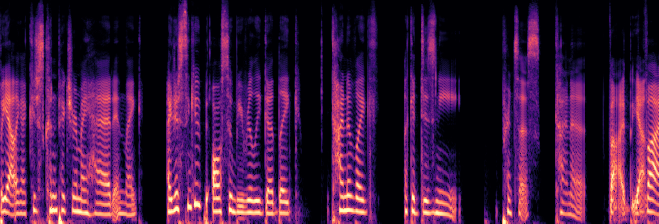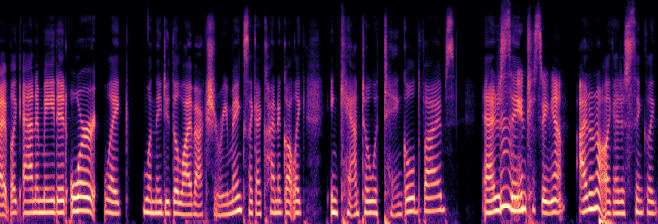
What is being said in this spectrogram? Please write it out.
But yeah, like I could- just couldn't picture in my head and like I just think it would also be really good like kind of like like a Disney princess kind of vibe. Yeah. vibe, like animated or like when they do the live action remakes, like I kind of got like Encanto with Tangled vibes. And I just Mm, think interesting, yeah. I don't know, like I just think like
